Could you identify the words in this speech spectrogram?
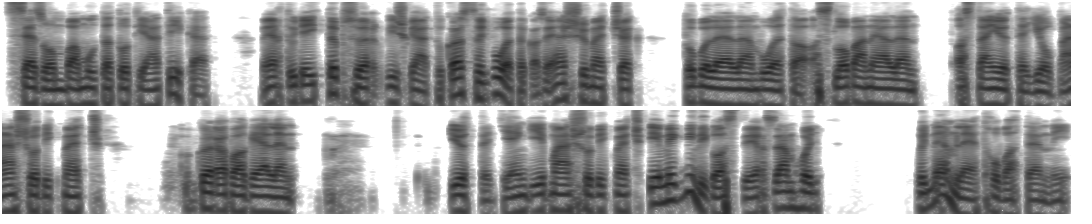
szezonban mutatott játékát? Mert ugye itt többször vizsgáltuk azt, hogy voltak az első meccsek, Tobol ellen volt a, Szlován ellen, aztán jött egy jobb második meccs, a Karabag ellen jött egy gyengébb második meccs. Én még mindig azt érzem, hogy, hogy nem lehet hova tenni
